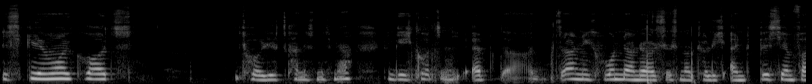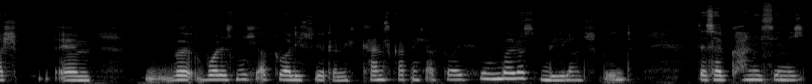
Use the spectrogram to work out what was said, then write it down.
ich gehe mal kurz Toll, jetzt kann ich nicht mehr. Dann gehe ich kurz in die App. Da, da nicht wundern, da ist es natürlich ein bisschen vers ähm, wurde es nicht aktualisiert und ich kann es gerade nicht aktualisieren, weil das WLAN spinnt. Deshalb kann ich hier nicht,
